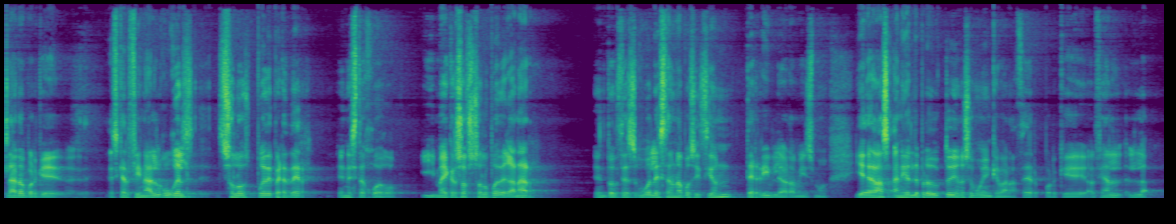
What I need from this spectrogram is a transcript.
Claro, porque es que al final Google solo puede perder en este juego y Microsoft solo puede ganar. Entonces Google está en una posición terrible ahora mismo. Y además a nivel de producto yo no sé muy bien qué van a hacer, porque al final la-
